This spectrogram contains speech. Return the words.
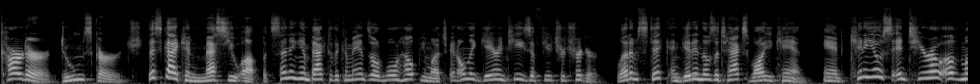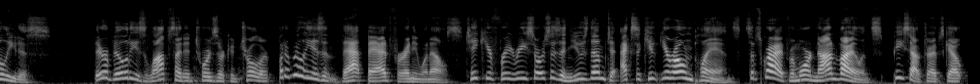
Kardur, Doomscourge. This guy can mess you up, but sending him back to the command zone won't help you much and only guarantees a future trigger. Let him stick and get in those attacks while you can. And Kynaios and Tiro of Meletis. Their ability is lopsided towards their controller, but it really isn't that bad for anyone else. Take your free resources and use them to execute your own plans. Subscribe for more non-violence. Peace out, Tribe Scout.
